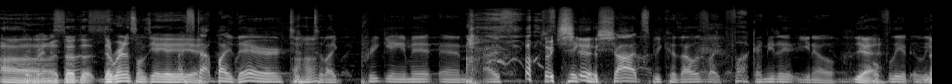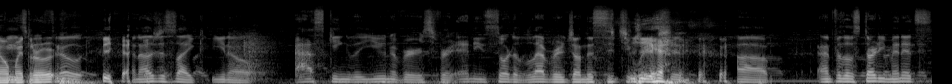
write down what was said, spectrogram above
uh, the, the Renaissance? the Renaissance. Yeah, yeah, yeah. I yeah. stopped by there to, Uh-huh. to like pregame it, and I was Oh, taking shit. shots because I was like, "Fuck, I need to, you know, Yeah. hopefully it alleviates my my throat. throat." Yeah. And I was just like, you know, asking the universe for any sort of leverage on this situation. uh, and for those 30 minutes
